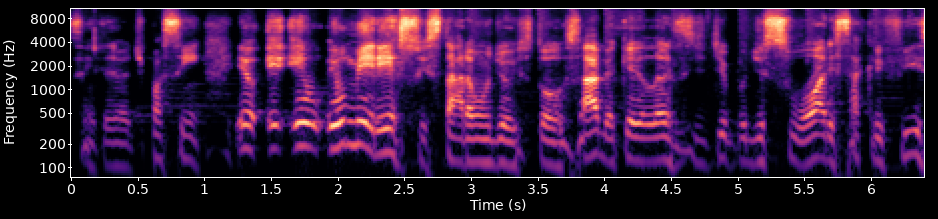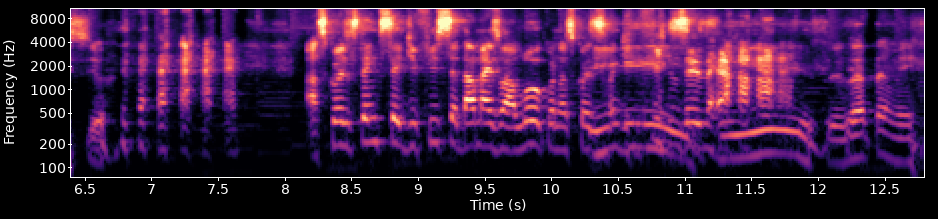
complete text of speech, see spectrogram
Você entendeu? Tipo assim, eu, eu, eu mereço estar onde eu estou, sabe? Aquele lance de tipo de suor e sacrifício. As coisas têm que ser difíceis, você dá mais valor quando as coisas isso, são difíceis, né? Isso, exatamente.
